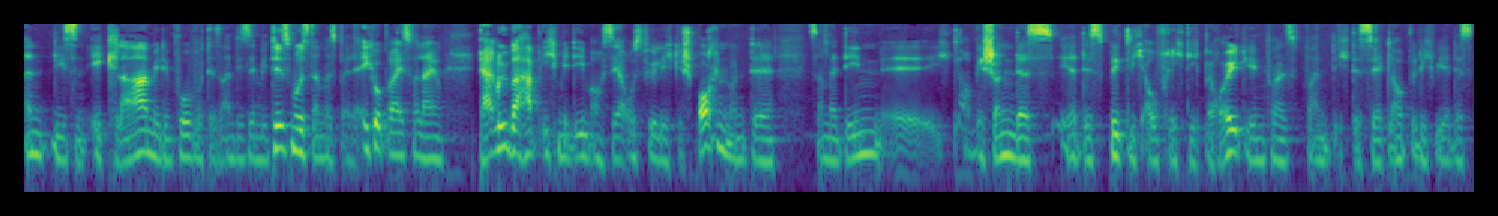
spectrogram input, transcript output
an diesen Eklat mit dem Vorwurf des Antisemitismus, damals bei der Echo-Preisverleihung. Darüber habe ich mit ihm auch sehr ausführlich gesprochen und äh, sagen wir, den, äh, ich glaube schon, dass er das wirklich aufrichtig bereut. Jedenfalls fand ich das sehr glaubwürdig, wie er das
